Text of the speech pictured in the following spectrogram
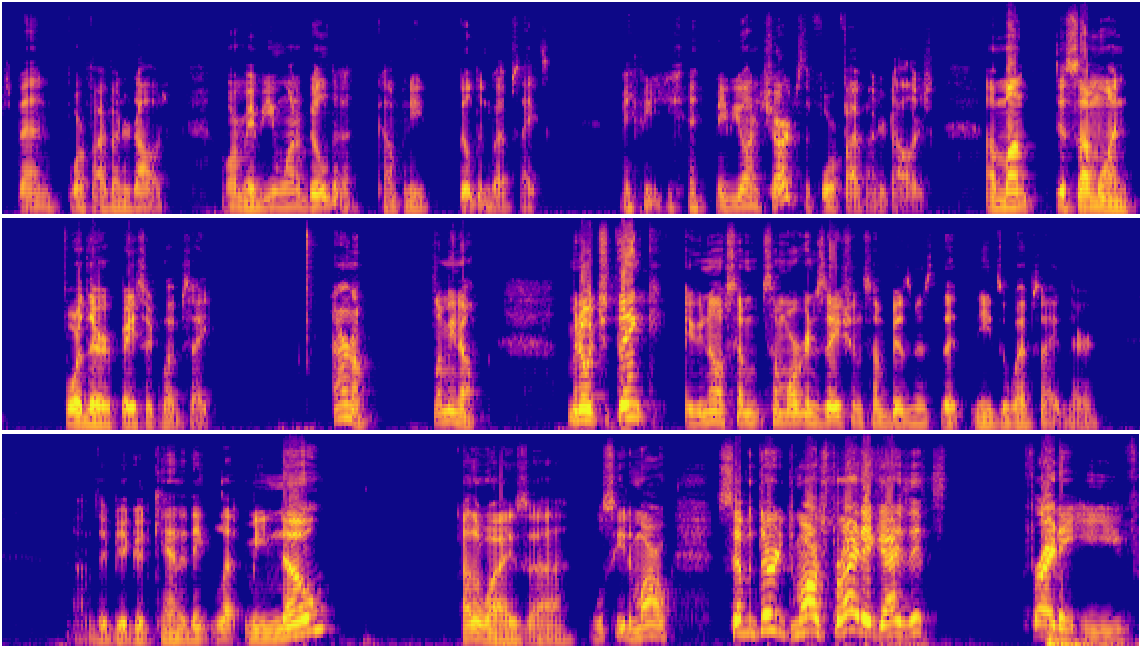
spend four or five hundred dollars, or maybe you want to build a company building websites. Maybe maybe you want to charge the four or five hundred dollars a month to someone for their basic website. I don't know. Let me know. Let me know what you think. If you know some some organization, some business that needs a website and they're um, they'd be a good candidate, let me know. Otherwise, uh, we'll see you tomorrow. 7.30. Tomorrow's Friday, guys. It's Friday Eve.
